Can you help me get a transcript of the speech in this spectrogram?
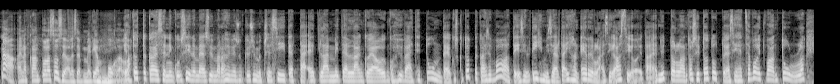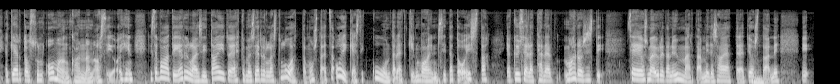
näe ainakaan tuolla sosiaalisen median mm. puolella. Ja totta kai se niin kuin siinä mielessä ymmärrän hyvin sun kysymyksen siitä, että et lämmitelläänkö ja onko hyvä, että he tuntee, koska totta kai se vaatii siltä ihmiseltä ihan erilaisia asioita. Ja nyt ollaan tosi totuttuja siihen, että sä voit vaan tulla ja kertoa sun oman kannan asioihin. Niin se vaatii erilaisia taitoja, ehkä myös erilaista luottamusta, että sä oikeasti kuunteletkin vain sitä toista ja kyselet häneltä mahdollisesti, se jos mä yritän ymmärtää, mitä sä ajattelet jostain, mm. niin, niin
